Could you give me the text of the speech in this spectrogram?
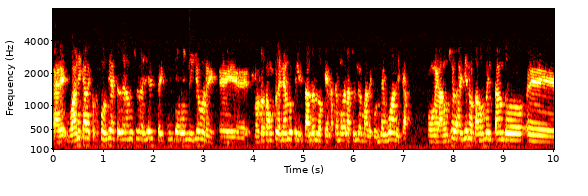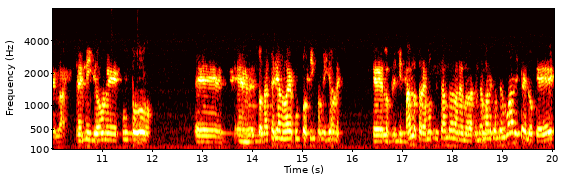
Eh, Guánica de correspondiente del anuncio de ayer, 6.2 millones. Eh, nosotros estamos planeando utilizarlo en lo que es la remodelación del malecón de Guánica con el anuncio de ayer nos estamos aumentando eh, las 3 millones, punto, eh, en total sería 9.5 millones. Eh, lo principal lo estaremos utilizando en la renovación del malecón de Guanica y lo que es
